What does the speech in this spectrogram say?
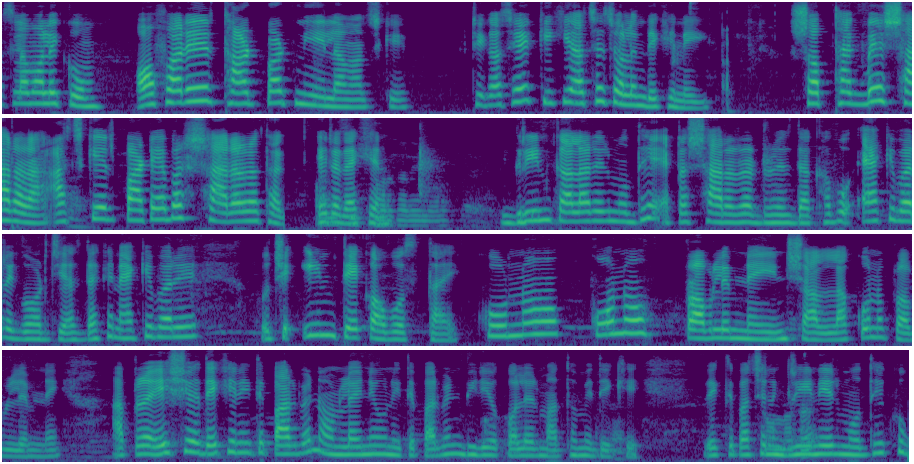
আসসালামু আলাইকুম। অফারের থার্ড পার্ট নিয়ে এলাম আজকে। ঠিক আছে? কি কি আছে চলেন দেখে নেই। সব থাকবে সারারা। আজকের পার্টে আবার সারারা থাকবে এটা দেখেন। গ্রিন কালারের মধ্যে একটা সারারা ড্রেস দেখাবো। একেবারে গর্জিয়াস দেখেন একেবারে হচ্ছে ইনটেক অবস্থায়। কোনো কোনো প্রবলেম নেই ইনশাল্লাহ কোনো প্রবলেম নেই। আপনারা এসে দেখে নিতে পারবেন অনলাইনেও নিতে পারবেন ভিডিও কলের মাধ্যমে দেখে। দেখতে পাচ্ছেন? গ্রিনের মধ্যে খুব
